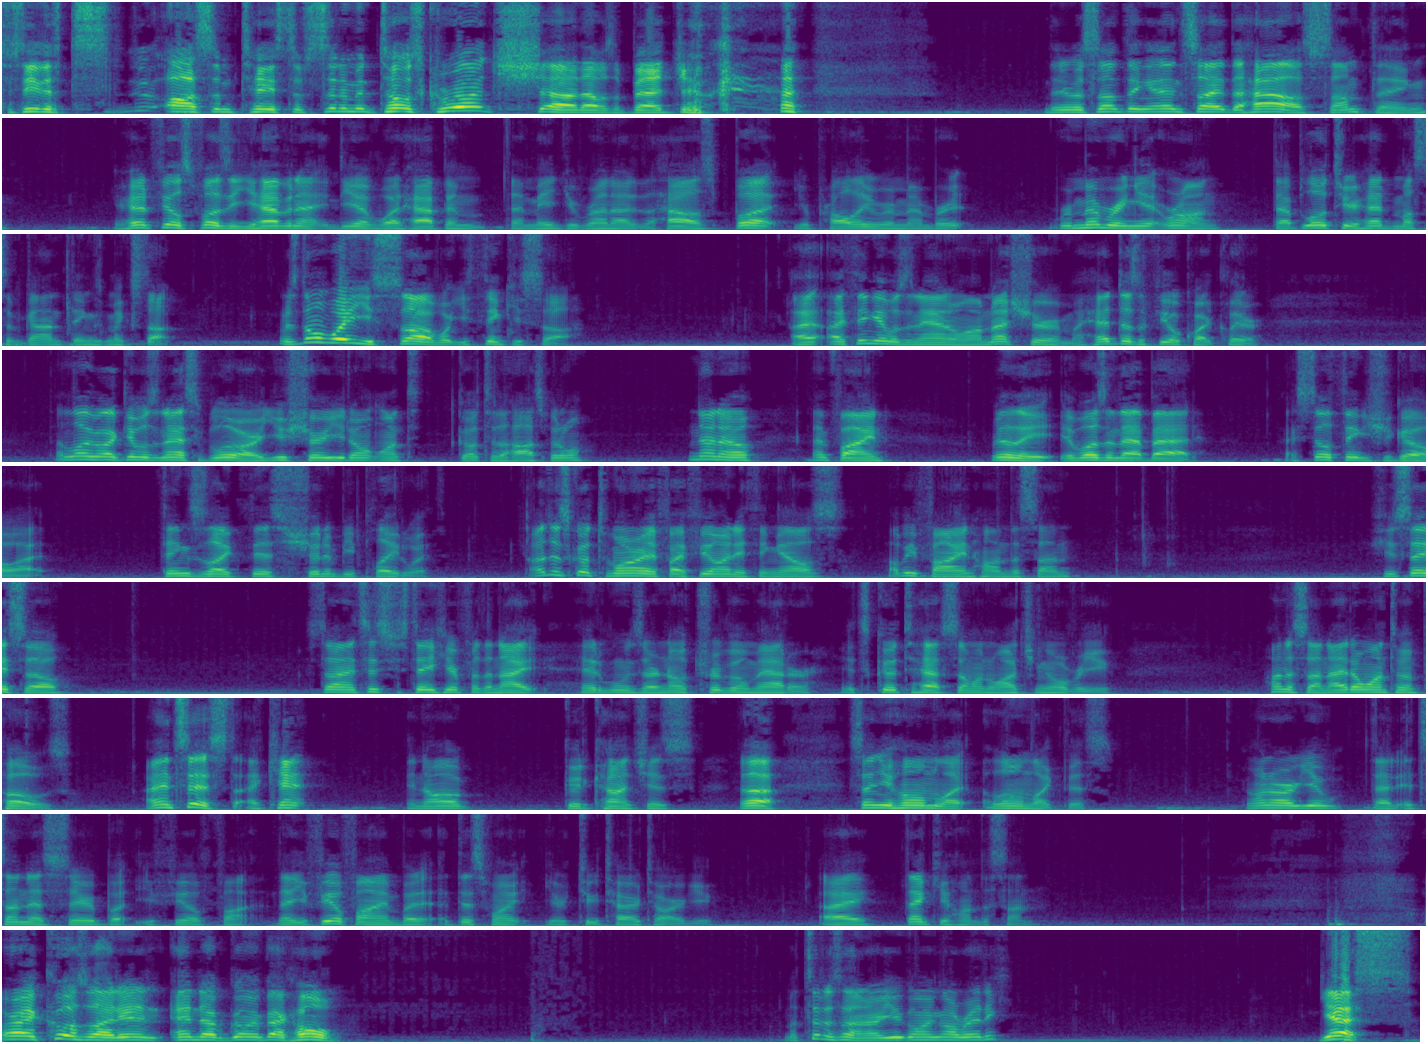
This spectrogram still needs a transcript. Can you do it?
To see the awesome taste of Cinnamon Toast Crunch. Uh, that was a bad joke. there was something inside the house. Something. Your head feels fuzzy. You have an idea of what happened that made you run out of the house, but you're probably remember it, remembering it wrong. That blow to your head must have gotten things mixed up. There's no way you saw what you think you saw. I, I think it was an animal. I'm not sure. My head doesn't feel quite clear. That looked like it was a nasty blow. Are you sure you don't want to go to the hospital? No, no. I'm fine. Really, it wasn't that bad. I still think you should go. I, things like this shouldn't be played with. I'll just go tomorrow if I feel anything else. I'll be fine, Honda-san. If you say so. Still, I insist you stay here for the night. Head wounds are no trivial matter. It's good to have someone watching over you. Honda-san, I don't want to impose. I insist. I can't, in all good conscience, uh, send you home alone like this. You want to argue that it's unnecessary, but you feel fine. That you feel fine, but at this point, you're too tired to argue. I thank you, Honda-san. All right, cool. So I didn't end up going back home. Matsuda-san, are you going already? Yes.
